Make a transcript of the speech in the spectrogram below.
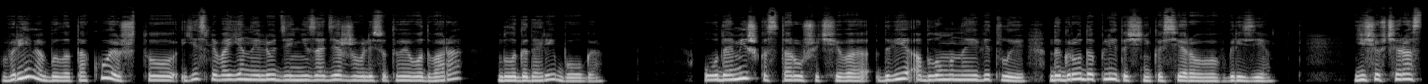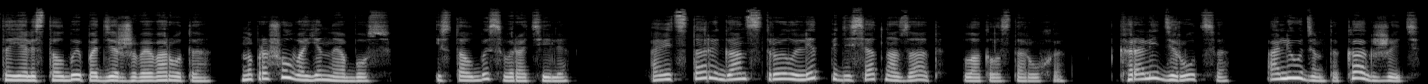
Время было такое, что если военные люди не задерживались у твоего двора, благодари Бога. У домишка старушечьего две обломанные ветлы, да груда плиточника серого в грязи. Еще вчера стояли столбы, поддерживая ворота, но прошел военный обоз, и столбы своротили. А ведь старый Ганс строил лет пятьдесят назад, плакала старуха. Короли дерутся, а людям-то как жить?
